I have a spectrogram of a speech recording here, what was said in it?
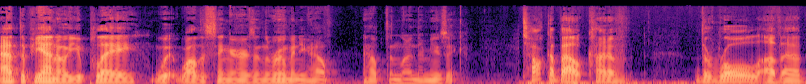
at the piano you play w- while the singer is in the room and you help help them learn their music. Talk about kind of the role of a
